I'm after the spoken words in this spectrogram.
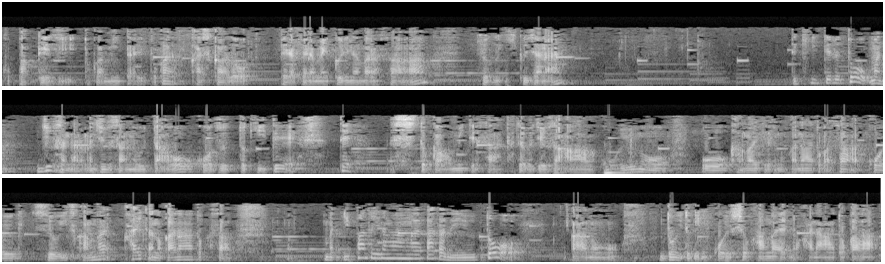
こうパッケージとか見たりとか、歌詞カードペラペラめくりながらさ、曲聴くじゃない？で聞いてると、まあ、13ならまあ13の歌をこうずっと聞いて、で、詩とかを見てさ、例えば13、ああ、こういうのを考えてるのかなとかさ、こういう詩をいつ考え、書いたのかなとかさ、まあ、一般的な考え方で言うと、あの、どういう時にこういう詩を考えるのかなとか、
